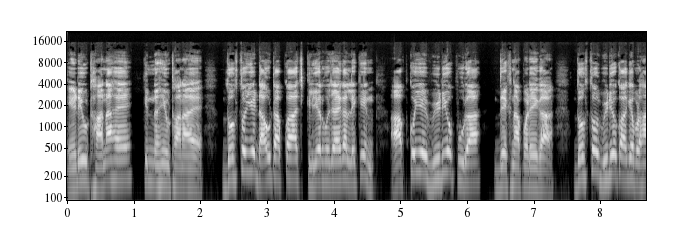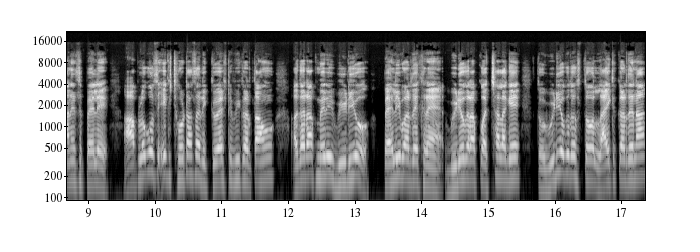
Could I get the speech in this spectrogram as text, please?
एड़ी उठाना है कि नहीं उठाना है? दोस्तों, ये डाउट आपका आज क्लियर हो जाएगा, लेकिन आपको ये वीडियो पूरा देखना पड़ेगा। दोस्तों, वीडियो को आगे बढ़ाने से पहले आप लोगों से एक छोटा सा रिक्वेस्ट भी करता हूँ। अगर आप मेरी वीडियो पहली बार देख रहे हैं, वीडियो अगर आपको अच्छा लगे तो वीडियो को दोस्तों लाइक कर देना।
